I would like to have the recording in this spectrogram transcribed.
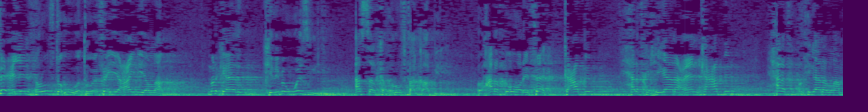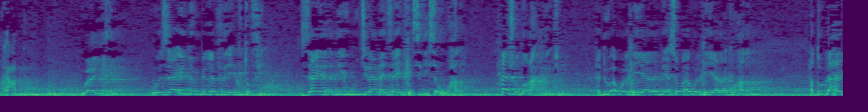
ficlin xuruufta uu wato waa fa iyo cayn iyo laam. Marka aad kelimo wasni asalka xuruuftaa qaabili. Oo xarafka u horay fa ka cabir xarafka xigaana ceen ka cabir xarafka ku xigaana laam ka cabir uu ku jiraana zaa'idka hadal meeshuu doonaha kaga jiro. Hadduu awalka yaalla dee awalka yaalla ku hadal hadduu dhexda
